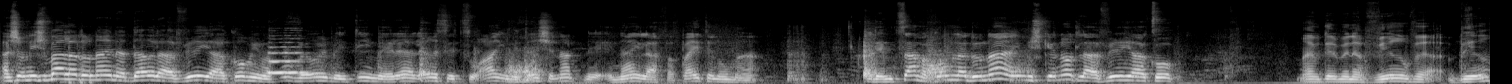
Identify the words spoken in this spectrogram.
אשר נשבע לאדוני נדר להעביר יעקב עם אבו ואוהל ביתי מעלה על ארץ יצועה עם מתי שנת עיני לעפפי תנומה עד אמצא מקום לאדוני משכנות להעביר יעקב. מה ההבדל בין אוויר וביר?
